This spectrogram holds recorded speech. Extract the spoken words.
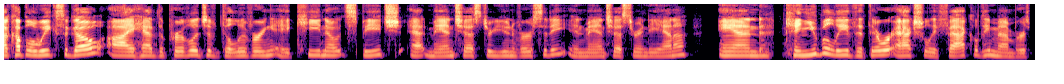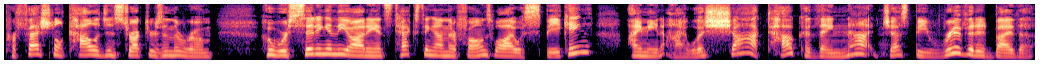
a couple of weeks ago, I had the privilege of delivering a keynote speech at Manchester University in Manchester, Indiana. And can you believe that there were actually faculty members, professional college instructors in the room who were sitting in the audience texting on their phones while I was speaking? I mean, I was shocked. How could they not just be riveted by the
